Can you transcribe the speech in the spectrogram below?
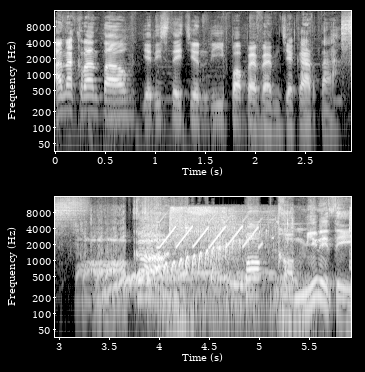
anak rantau. Jadi stay tune di Pop FM Jakarta. Popcorn. Pop Community.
